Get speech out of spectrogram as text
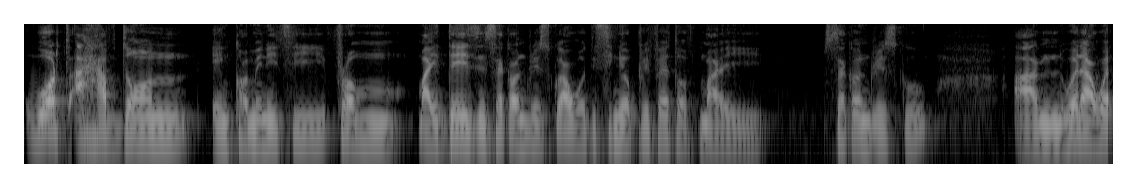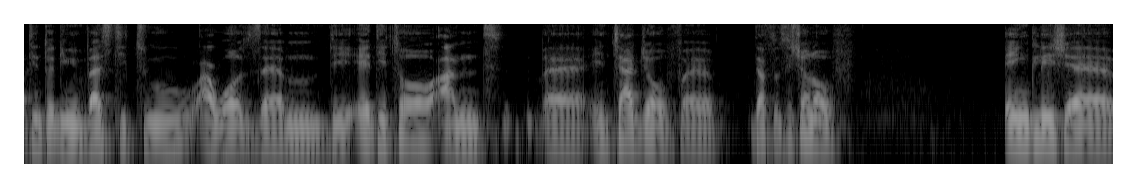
what I have done in community, from my days in secondary school, I was the senior prefect of my secondary school. And when I went into the university too, I was um, the editor and uh, in charge of uh, the Association of English uh,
